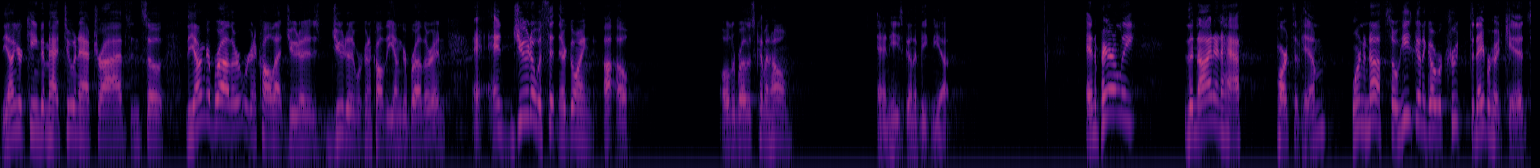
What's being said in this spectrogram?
The younger kingdom had two and a half tribes. And so the younger brother, we're going to call that Judah, Judah, we're going to call the younger brother. And, and Judah was sitting there going, uh oh, older brother's coming home, and he's going to beat me up. And apparently, the nine and a half parts of him weren't enough. So he's going to go recruit the neighborhood kids,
